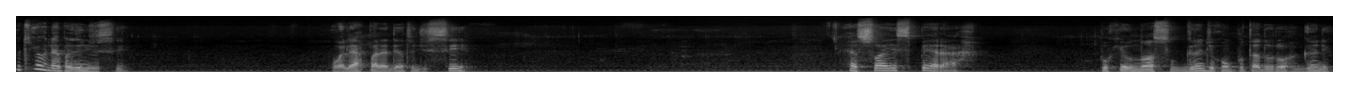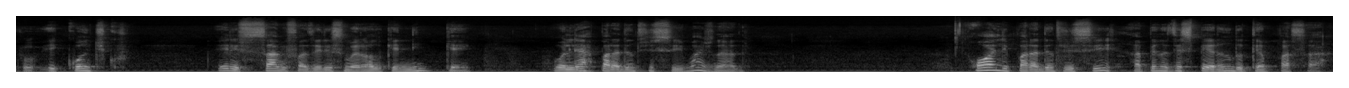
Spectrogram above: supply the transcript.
O que é olhar para dentro de si? Olhar para dentro de si É só esperar, porque o nosso grande computador orgânico e quântico, ele sabe fazer isso melhor do que ninguém. Olhar para dentro de si, mais nada. Olhe para dentro de si apenas esperando o tempo passar.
